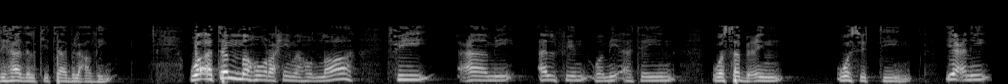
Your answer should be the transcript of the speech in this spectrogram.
لهذا الكتاب العظيم. وأتمه رحمه الله في عام 1267 يعني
